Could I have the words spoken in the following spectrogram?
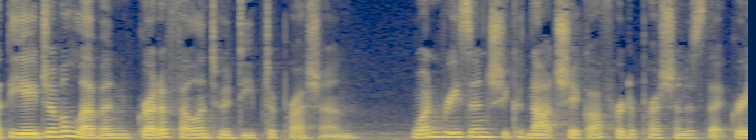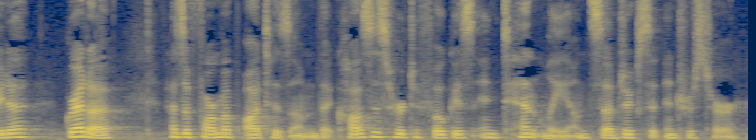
At the age of 11, Greta fell into a deep depression. One reason she could not shake off her depression is that Greta, Greta has a form of autism that causes her to focus intently on subjects that interest her.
